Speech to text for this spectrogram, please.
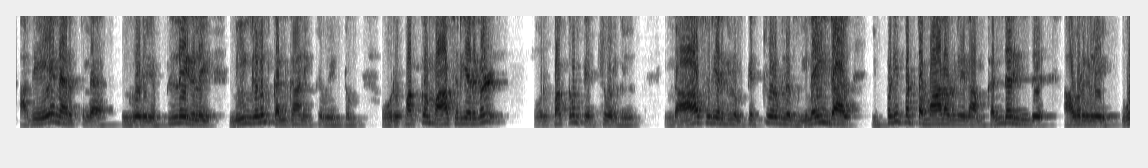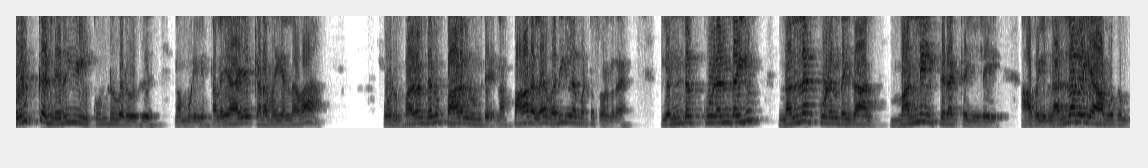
அதே நேரத்துல உங்களுடைய பிள்ளைகளை நீங்களும் கண்காணிக்க வேண்டும். ஒரு பக்கம் ஆசிரியர்கள் ஒரு பக்கம் பெற்றோர்கள். இந்த ஆசிரியர்களும் பெற்றோர்களும் இணைந்தால் இப்படிப்பட்ட மாணவர்களை நாம் கண்டறிந்து அவர்களை ஒழுக்க நெறியில் கொண்டு வருவது நம்முடைய தலையாய கடமை அல்லவா? ஒரு பழம்பெரும் பாடல் உண்டு. நான் பாடலை வரிகளை மட்டும் சொல்றேன். எந்த குழந்தையும் நல்ல குழந்தைதான் மண்ணில் பிறக்கையிலே. அவை நல்லவையாவதும்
